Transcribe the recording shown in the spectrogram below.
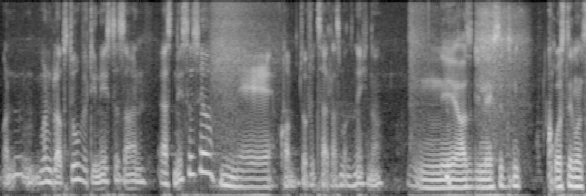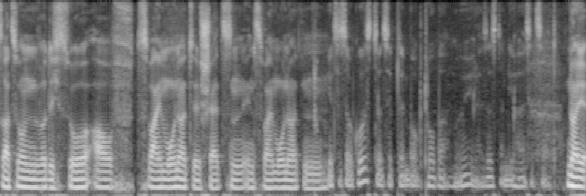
Wann, wann, glaubst du, wird die nächste sein? Erst nächstes Jahr? Nee, komm, so viel Zeit lassen wir uns nicht, ne? Nee, also die nächste Großdemonstration würde ich so auf zwei Monate schätzen, in zwei Monaten. Jetzt ist August, September, Oktober. Ui, das ist dann die heiße Zeit. Naja,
